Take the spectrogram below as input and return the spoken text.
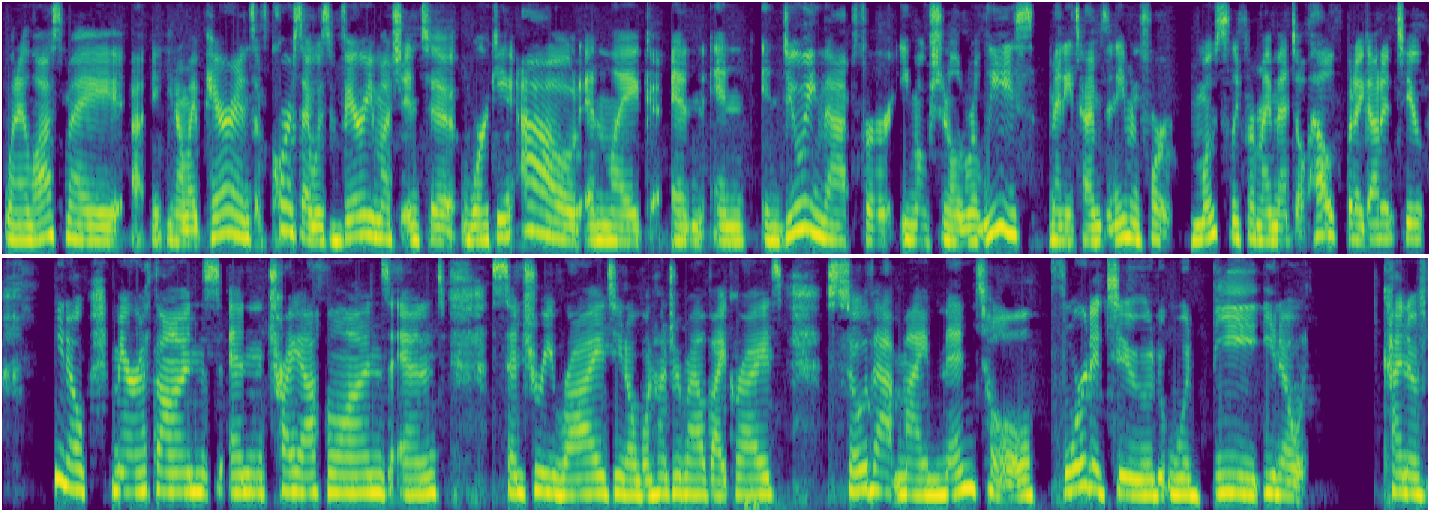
when I lost my, uh, you know, my parents, of course, I was very much into working out and like, and, and in doing that for emotional release many times and even for mostly for my mental health. But I got into, you know, marathons and triathlons and century rides, you know, 100 mile bike rides so that my mental fortitude would be, you know, kind of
